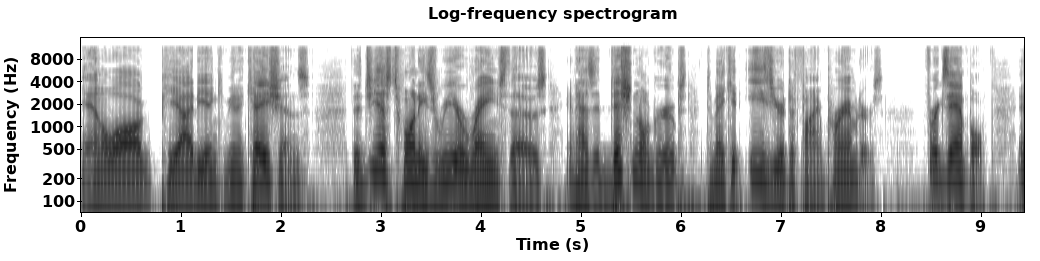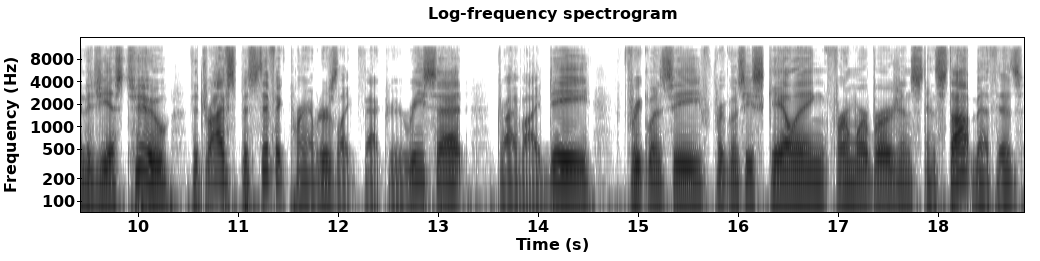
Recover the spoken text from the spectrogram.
analog, PID, and communications, the GS20's rearranged those and has additional groups to make it easier to find parameters. For example, in the GS2, the drive-specific parameters like factory reset, drive ID, frequency, frequency scaling, firmware versions, and stop methods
